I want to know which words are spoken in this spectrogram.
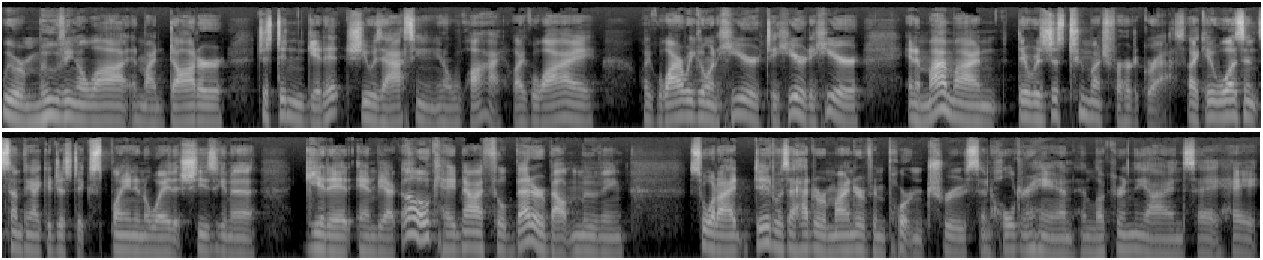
we were moving a lot, and my daughter just didn't get it. She was asking, you know, why? Like, why? Like, why are we going here to here to here? And in my mind, there was just too much for her to grasp. Like, it wasn't something I could just explain in a way that she's to get it and be like, oh, okay, now I feel better about moving. So, what I did was I had to remind her of important truths and hold her hand and look her in the eye and say, hey,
